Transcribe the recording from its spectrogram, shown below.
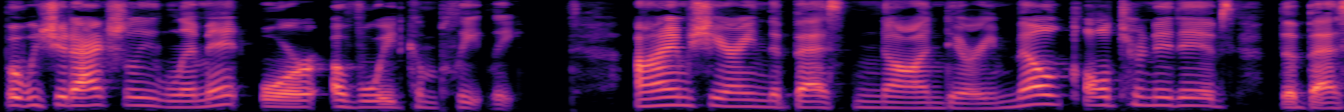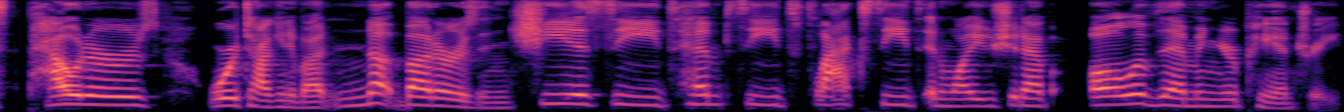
but we should actually limit or avoid completely. I'm sharing the best non dairy milk alternatives, the best powders. We're talking about nut butters and chia seeds, hemp seeds, flax seeds, and why you should have all of them in your pantry.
